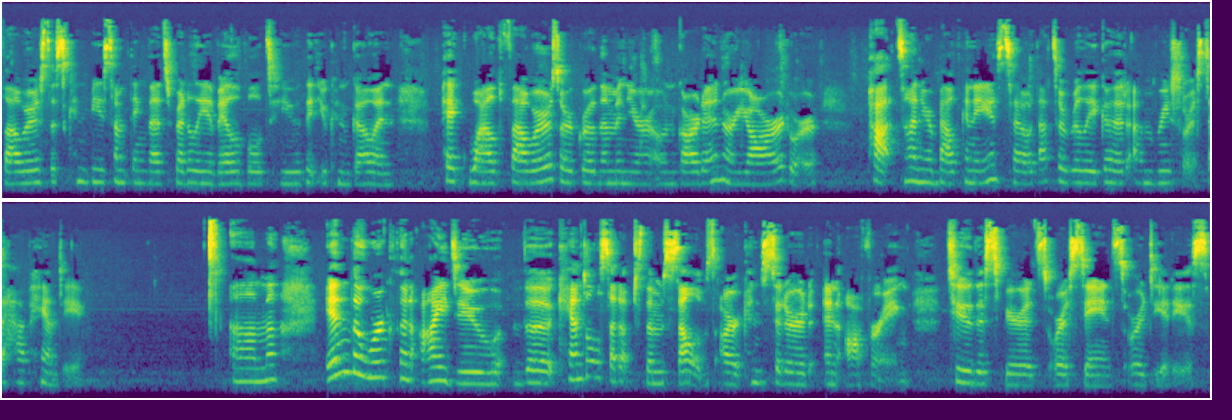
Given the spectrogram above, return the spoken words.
flowers, this can be something that's readily available to you that you can go and pick wildflowers or grow them in your own garden or yard or pots on your balcony. So that's a really good um, resource to have handy. Um, in the work that I do, the candle setups themselves are considered an offering to the spirits or saints or deities.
